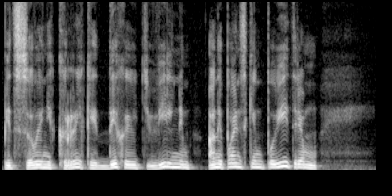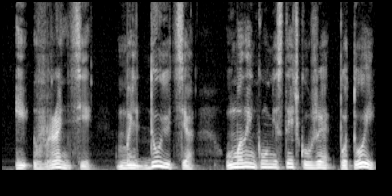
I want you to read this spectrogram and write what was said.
під совині крики, дихають вільним, а не панським повітрям, і вранці мельдуються у маленькому містечку вже по той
